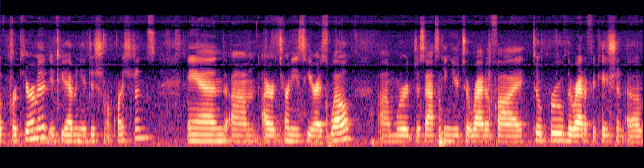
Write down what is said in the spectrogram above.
of Procurement, if you have any additional questions. And, um, our attorney's here as well. Um, we're just asking you to ratify, to approve the ratification of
